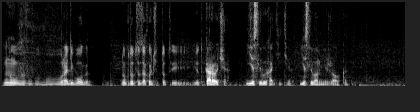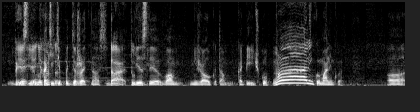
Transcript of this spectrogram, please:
Ну, ради бога. Ну, кто-то захочет, тот и это. Короче, если вы хотите, если вам не жалко, Да я- если я вы не то, хотите что- поддержать нас, Да, тут если вам не жалко там копеечку, маленькую-маленькую, а,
